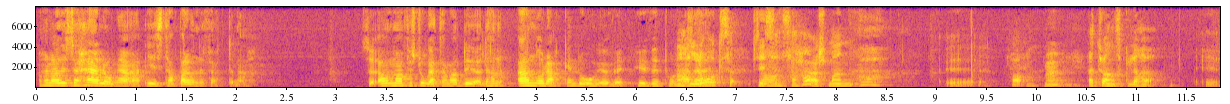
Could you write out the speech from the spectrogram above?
han hade så här långa istappar under fötterna. Så ja, man förstod att han var död. Han, anoraken låg över huvudet på honom. han så här. låg så, precis Ja. så här som man... Eh, ja, Men, jag tror han skulle ha... Eh,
